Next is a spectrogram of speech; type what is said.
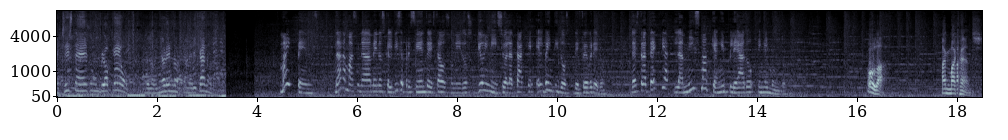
Existe es un bloqueo de los señores norteamericanos. Mike Pence, nada más y nada menos que el vicepresidente de Estados Unidos, dio inicio al ataque el 22 de febrero. La estrategia, la misma que han empleado en el mundo. Hola, I'm Mike Pence.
